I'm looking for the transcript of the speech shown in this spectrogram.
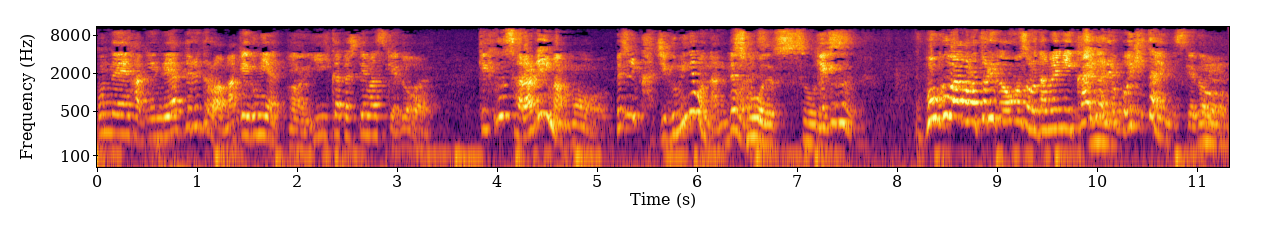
ほんで派遣でやってる人は負け組やっていうはい。言い方してますけど、はい。結局サラリーマンも別に勝ち組でも何でもないそうですそうです。結局僕はこの鳥かご放送のために海外旅行行きたいんですけど、うん。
